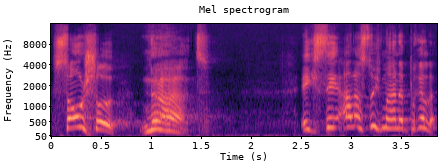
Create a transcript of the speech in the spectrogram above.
Social Nerd. Ich sehe alles durch meine Brille.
